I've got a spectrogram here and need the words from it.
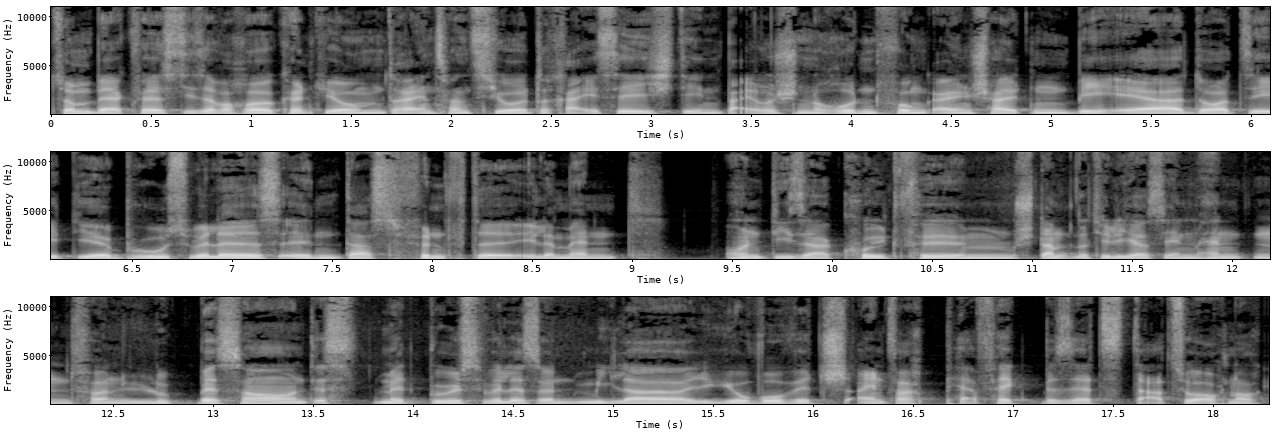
Zum Bergfest dieser Woche könnt ihr um 23.30 Uhr den Bayerischen Rundfunk einschalten. BR, dort seht ihr Bruce Willis in Das fünfte Element. Und dieser Kultfilm stammt natürlich aus den Händen von Luc Besson und ist mit Bruce Willis und Mila Jovovich einfach perfekt besetzt. Dazu auch noch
